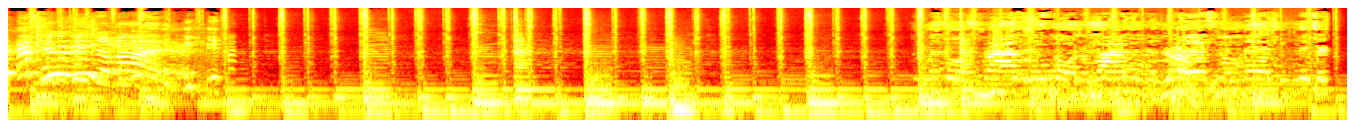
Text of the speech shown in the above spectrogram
you can reach your mind. Let's go on a ride, let's go on a ride,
